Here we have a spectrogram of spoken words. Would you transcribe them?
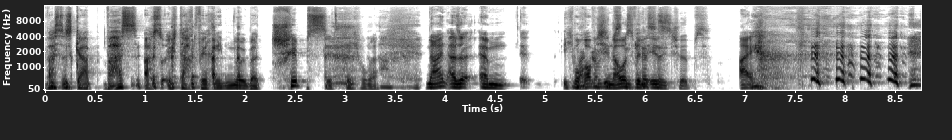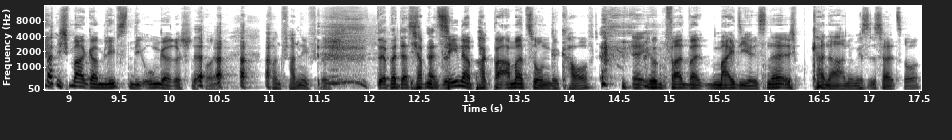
was, es gab, was? Achso, ich dachte, wir reden nur über Chips. Jetzt krieg ich Hunger. Nein, also ähm, ich worauf ich hinaus will ist... Chips. ich mag am liebsten die ungarischen von, von Funny Frisch. Das, ich habe einen also, Zehnerpack bei Amazon gekauft. Äh, irgendwann, weil My Deals, ne? Ich, keine Ahnung, es ist halt so.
